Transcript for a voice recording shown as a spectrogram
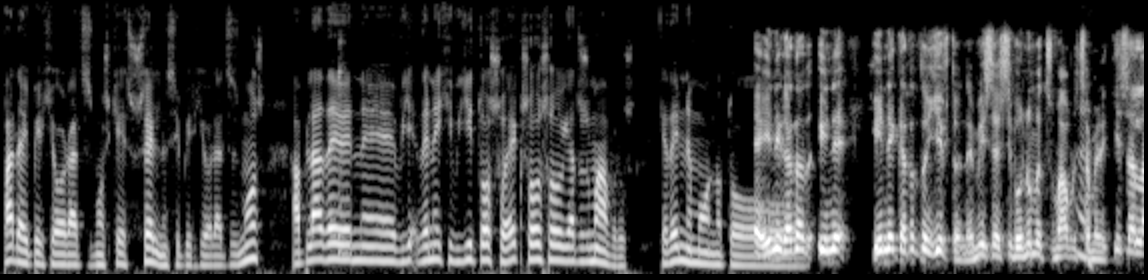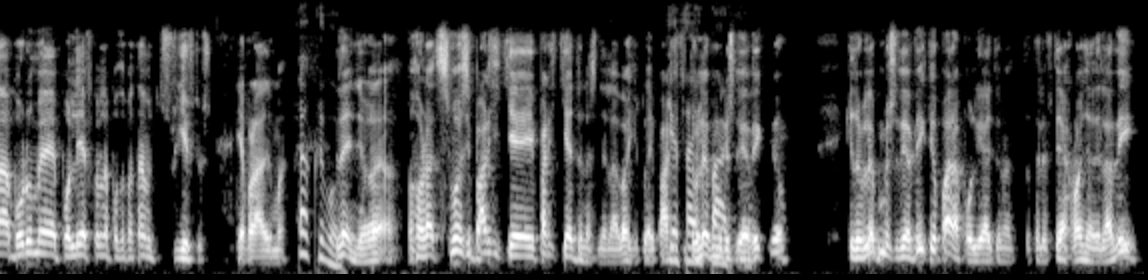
πάντα υπήρχε ο ρατσισμός και στους Έλληνες υπήρχε ο ρατσισμός. Απλά δεν δεν έχει βγει τόσο έξω όσο για τους μαύρους. Και δεν είναι μόνο το. Ε, είναι, κατά, είναι, είναι κατά των γύφτων. Εμείς ε, συμπονούμε τους μαύρους ε. τη Αμερικής, αλλά μπορούμε πολύ εύκολα να αποδοπατάμε τους γύφτους. Για παράδειγμα. Ε, Ακριβώς. Ο, ο ρατσισμός υπάρχει και, υπάρχει και έντονα στην Ελλάδα. Όχι απλά υπάρχει. Και, και το βλέπουμε και στο διαδίκτυο. Και το βλέπουμε στο διαδίκτυο πάρα πολύ έντονα τα τελευταία χρόνια δηλαδή.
